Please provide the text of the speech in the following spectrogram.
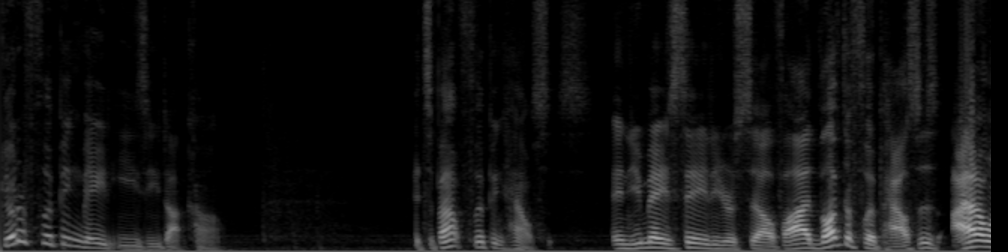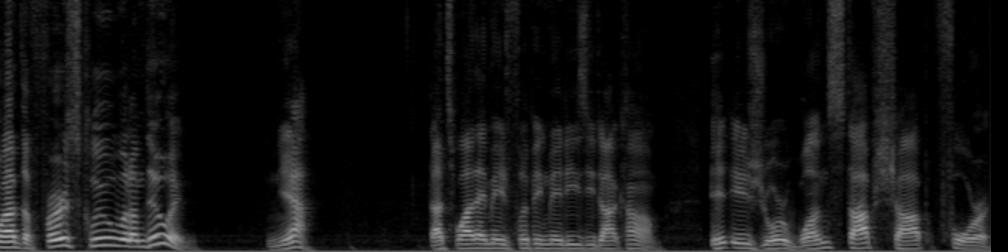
Go to flippingmadeeasy.com. It's about flipping houses. And you may say to yourself, I'd love to flip houses. I don't have the first clue what I'm doing. Yeah. That's why they made flippingmadeeasy.com. It is your one stop shop for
